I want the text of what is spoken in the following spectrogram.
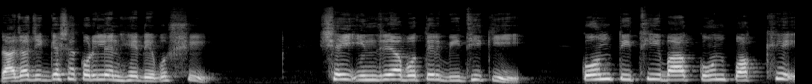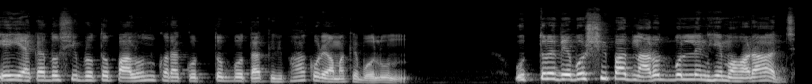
রাজা জিজ্ঞাসা করিলেন, হে দেবশ্রী, সেই ইন্দ্রিয়াবতের বিধি কি? কোন তিথি বা কোন পক্ষে এই একাদশী ব্রত পালন করা কর্তব্য তা কৃপা করে আমাকে বলুন? উত্তরে দেবশ্রীপাদ নারদ বললেন, হে মহারাজ,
